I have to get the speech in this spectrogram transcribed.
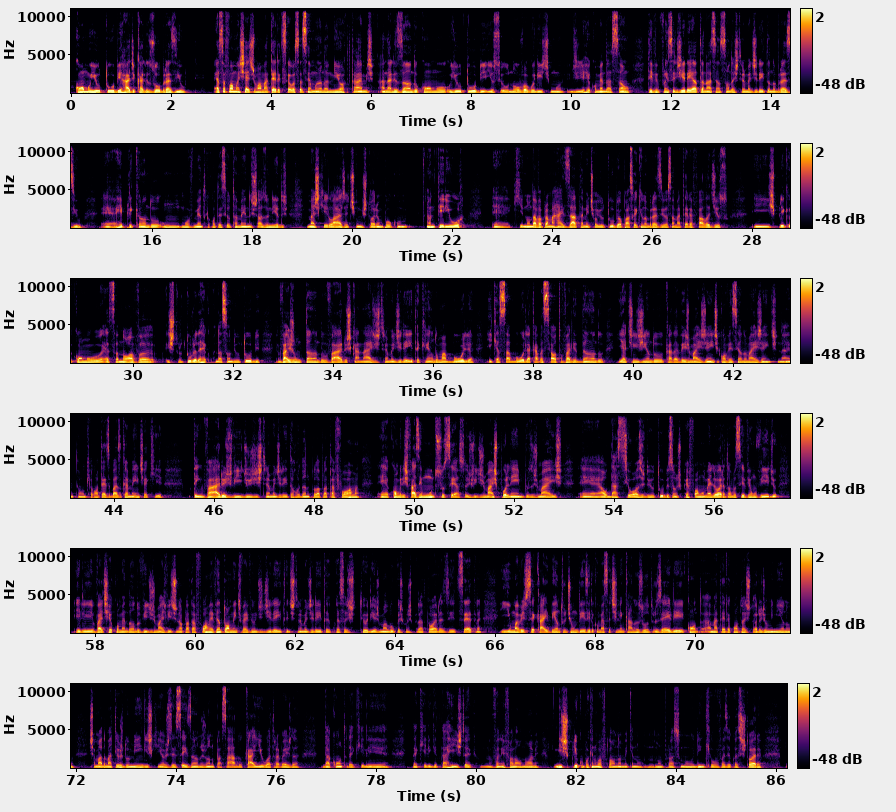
Como o YouTube radicalizou o Brasil. Essa foi a manchete de uma matéria que saiu essa semana no New York Times, analisando como o YouTube e o seu novo algoritmo de recomendação teve influência direta na ascensão da extrema-direita no Brasil, é, replicando um movimento que aconteceu também nos Estados Unidos, mas que lá já tinha uma história um pouco anterior é, que não dava para amarrar exatamente ao YouTube, ao passo que aqui no Brasil essa matéria fala disso. E explica como essa nova estrutura da recomendação do YouTube vai juntando vários canais de extrema-direita, criando uma bolha e que essa bolha acaba se autovalidando e atingindo cada vez mais gente, convencendo mais gente. Né? Então, o que acontece basicamente é que tem vários vídeos de extrema direita rodando pela plataforma, é, como eles fazem muito sucesso. Os vídeos mais polêmicos, os mais é, audaciosos do YouTube são os que performam melhor. Então você vê um vídeo, ele vai te recomendando vídeos mais vistos na plataforma, eventualmente vai vir um de direita, de extrema direita, com essas teorias malucas, conspiratórias e etc. E uma vez que você cai dentro de um desses, ele começa a te linkar nos outros. E aí ele conta, a matéria conta a história de um menino chamado Matheus Domingues, que aos 16 anos, no ano passado, caiu através da, da conta daquele daquele guitarrista, não vou nem falar o nome, e explico porque não vou falar o nome aqui no, no próximo link que eu vou fazer com essa história,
